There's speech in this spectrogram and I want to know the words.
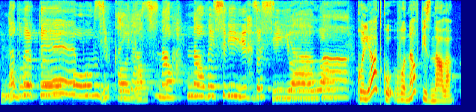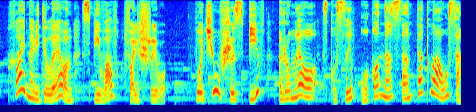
Над вертепом зірка ясна, на весь світ засіяла. Колядку вона впізнала. Хай навіть Леон співав фальшиво. Почувши спів, Ромео скосив око на Санта Клауса,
